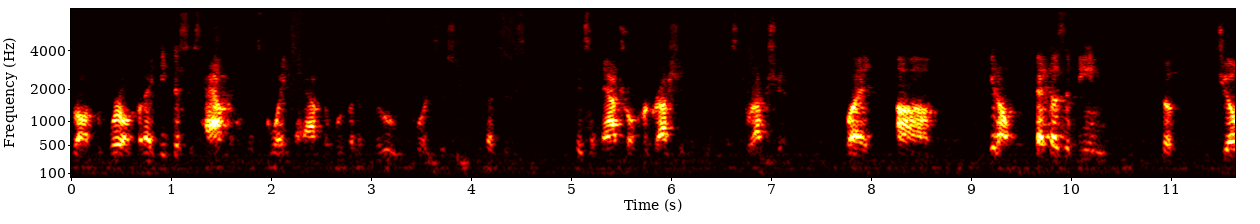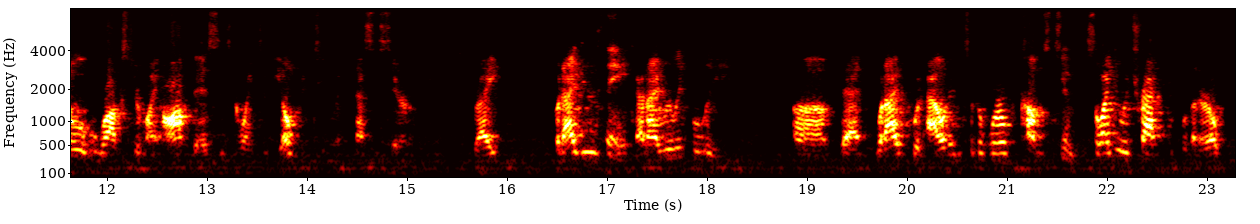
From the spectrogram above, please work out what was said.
throughout the world. But I think this is happening. It's going to happen. We're going to move towards this because it's, it's a natural progression in this direction. But um, you know, that doesn't mean the Joe who walks through my office is going to be open to it necessarily, right? But I do think, and I really believe, um, that what I put out into the world comes to me. So I do attract people that are open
